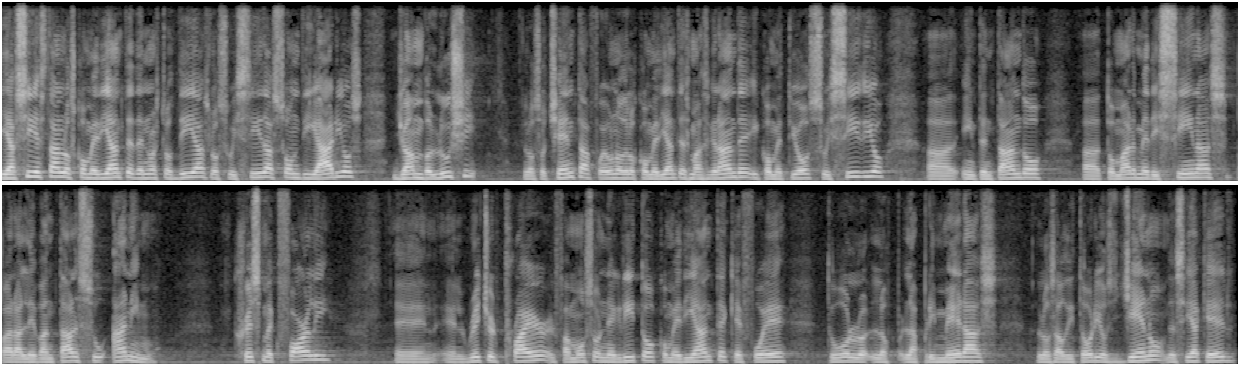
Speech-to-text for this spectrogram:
Y así están los comediantes de nuestros días, los suicidas son diarios. John Belushi, en los 80, fue uno de los comediantes más grandes y cometió suicidio ah, intentando ah, tomar medicinas para levantar su ánimo. Chris McFarley, el, Richard Pryor, el famoso negrito comediante que fue, tuvo las primeras, los auditorios llenos, decía que él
